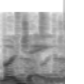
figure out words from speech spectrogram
Double J.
